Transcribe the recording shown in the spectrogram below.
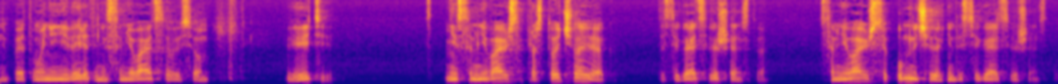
И поэтому они не верят, они сомневаются во всем. Видите, не сомневаешься простой человек достигает совершенства. Сомневающийся умный человек не достигает совершенства.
